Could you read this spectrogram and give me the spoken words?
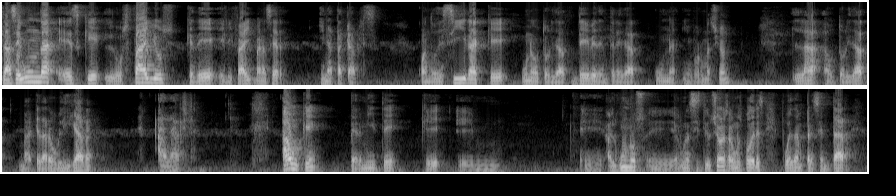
La segunda es que los fallos que dé el IFAI van a ser inatacables cuando decida que una autoridad debe de entregar una información, la autoridad va a quedar obligada a darla. Aunque permite que em, eh, algunos, eh, algunas instituciones, algunos poderes puedan presentar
